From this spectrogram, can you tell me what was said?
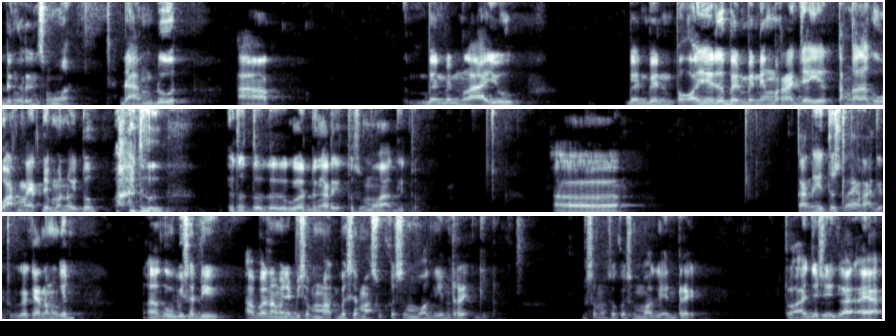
dengerin semua. Dangdut eh, band-band Melayu band-band pokoknya itu band-band yang merajai tanggal lagu warnet zaman itu. Itu itu tuh, tuh, gue dengar itu semua gitu. Eh karena itu selera gitu. Karena mungkin aku bisa di apa namanya bisa bisa masuk ke semua genre gitu. Bisa masuk ke semua genre. Itu aja sih kayak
